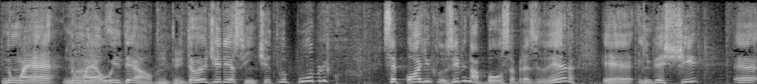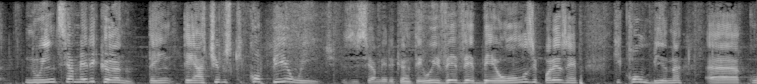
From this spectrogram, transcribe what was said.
não é, não Ah, é o ideal. Entendi. Então, eu diria assim: título público, você pode, inclusive, na Bolsa Brasileira, eh, investir. Eh, no índice americano. Tem, tem ativos que copiam o índice americano. Tem o IVVB11, por exemplo, que combina eh, com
